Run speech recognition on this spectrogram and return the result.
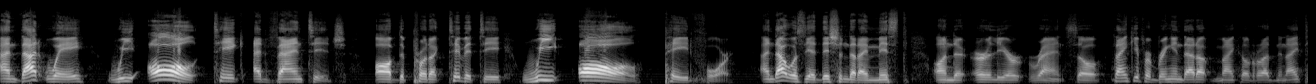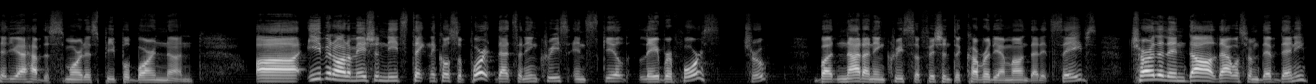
and that way we all take advantage of the productivity we all paid for and that was the addition that i missed on the earlier rant. So thank you for bringing that up michael rudnin i tell you i have the smartest people bar none. Uh, even automation needs technical support. That's an increase in skilled labor force. True. But not an increase sufficient to cover the amount that it saves. Charlie Lindahl, that was from Dev Denny.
